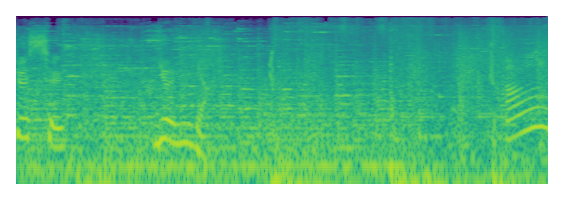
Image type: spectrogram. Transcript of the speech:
주술, 윤력. 아우,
